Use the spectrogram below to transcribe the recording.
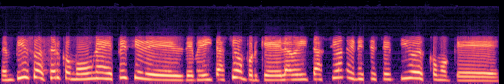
empiezo a hacer como una especie de, meditación, porque la meditación en este sentido es como que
